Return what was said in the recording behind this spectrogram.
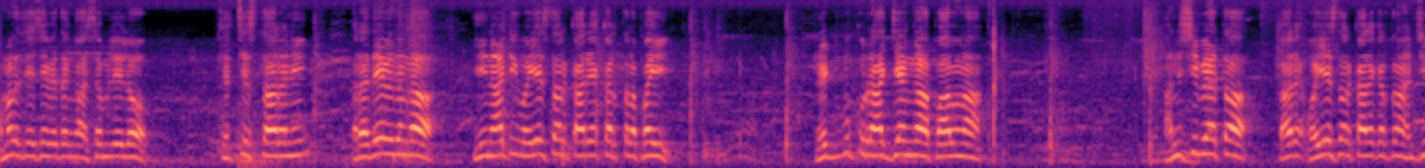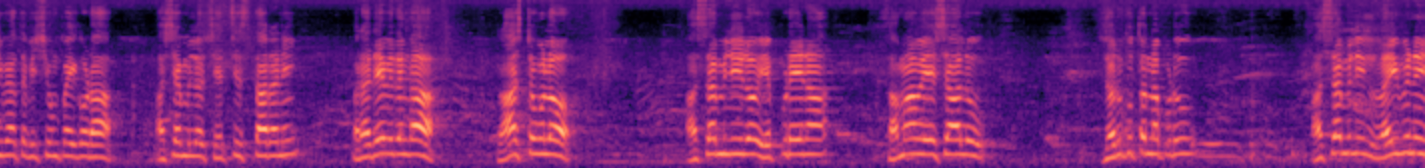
అమలు చేసే విధంగా అసెంబ్లీలో చర్చిస్తారని మరి అదేవిధంగా ఈనాటి వైఎస్ఆర్ కార్యకర్తలపై రెడ్ బుక్ రాజ్యాంగ పాలన అణిచివేత కార్య వైఎస్ఆర్ కార్యకర్తల అణిచివేత విషయంపై కూడా అసెంబ్లీలో చర్చిస్తారని మరి అదేవిధంగా రాష్ట్రంలో అసెంబ్లీలో ఎప్పుడైనా సమావేశాలు జరుగుతున్నప్పుడు అసెంబ్లీ లైవ్ని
